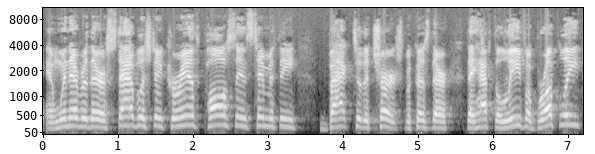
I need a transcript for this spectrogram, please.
And whenever they're established in Corinth, Paul sends Timothy back to the church because they're, they have to leave abruptly.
